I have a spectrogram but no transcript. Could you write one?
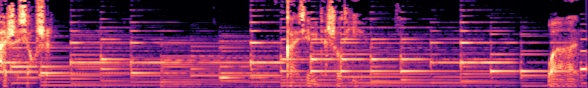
还是小事。感谢你的收听，晚安。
